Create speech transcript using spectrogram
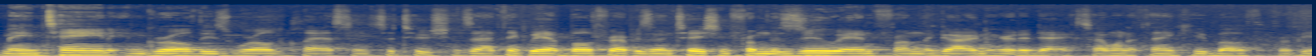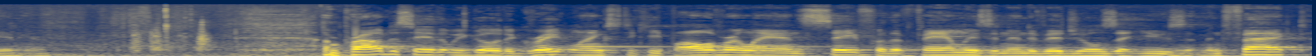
maintain, and grow these world-class institutions. And I think we have both representation from the zoo and from the garden here today, so I want to thank you both for being here. I'm proud to say that we go to great lengths to keep all of our lands safe for the families and individuals that use them. In fact,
